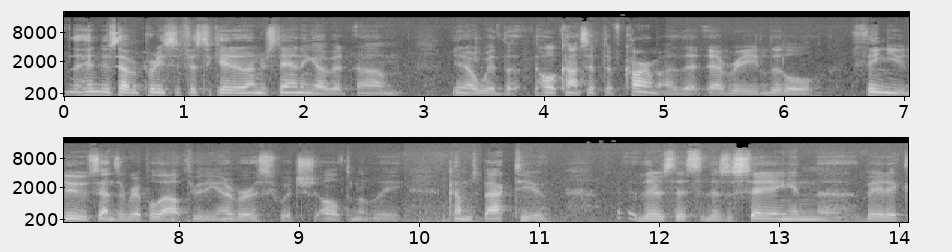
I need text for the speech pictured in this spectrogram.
the Hindus have a pretty sophisticated understanding of it. Um, you know, with the, the whole concept of karma, that every little thing you do sends a ripple out through the universe, which ultimately comes back to you there's this there's a saying in the Vedic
